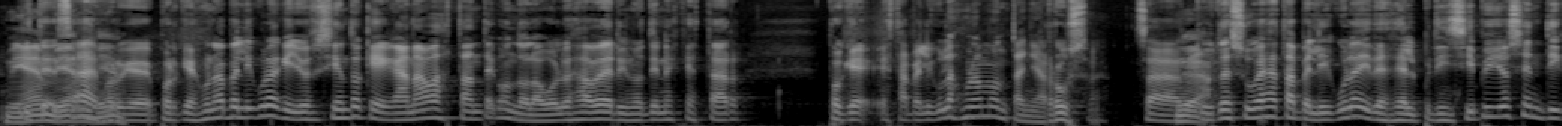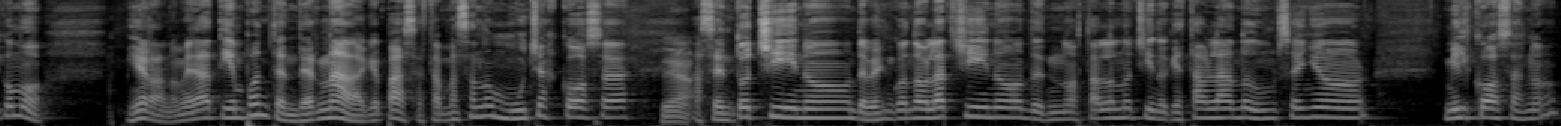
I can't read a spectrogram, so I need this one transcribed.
Bien, te- bien, ¿sabes? bien. Porque, porque es una película que yo siento que gana bastante cuando la vuelves a ver y no tienes que estar... Porque esta película es una montaña rusa. O sea, Ya. tú te subes a esta película y desde el principio yo sentí como... Mierda, no me da tiempo a entender nada. ¿Qué pasa? Están pasando muchas cosas. Ya. Acento chino, de vez en cuando habla chino, de- no está hablando chino, que está hablando de un señor, mil cosas, ¿no?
